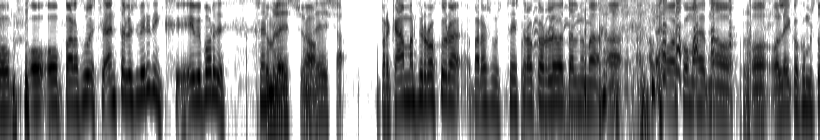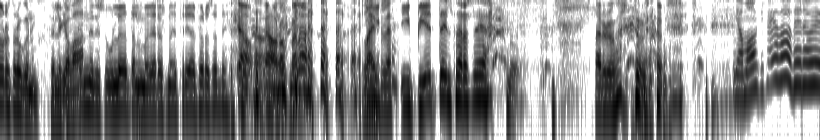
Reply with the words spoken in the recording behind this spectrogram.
og, og, og bara, þú veist, endalus virðing yfir borðið Um leiðis, um Já. leiðis. og bara gaman fyrir okkur að bara svo teistir okkar á lögadalunum að að- að fá að koma hérna og, og, og leika okkur með stóru strókunum Þeir eru líka vanir þessu úlögadalum að vera svona í þriða fjóra seti. Já, já, glæsilegt. Í, í B-deild þar að segja Það eru vanir Já, má ekki segja það, þeir hafi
